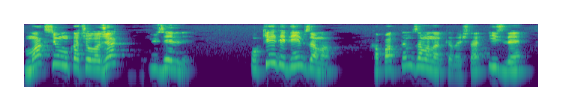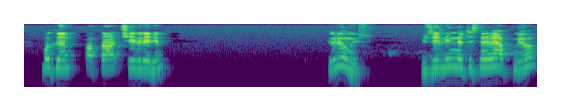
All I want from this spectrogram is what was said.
Maksimum kaç olacak? 150. Okey dediğim zaman kapattığım zaman arkadaşlar izle. Bakın hatta çevirelim. Görüyor muyuz? 150'nin ötesine ne yapmıyor?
